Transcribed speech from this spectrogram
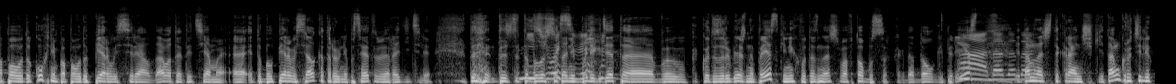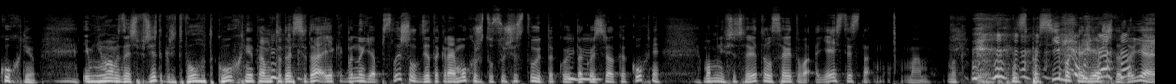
По поводу кухни, по поводу первый сериал, да, вот этой темы. Э, Это был первый сериал, который мне посоветовали родители. То есть это было что-то, они были где-то в какой-то зарубежной поездке, у них вот, знаешь, в автобусах, когда долгий переезд, А, да, да, и там, значит, экранчики, и там крутили кухню. И мне мама, значит, приезжает и говорит, вот, кухня там туда-сюда. Я как бы, ну, я слышал где-то краем уха, что существует такой, такой сериал, как «Кухня». Мама мне все советовала, советовала. А я, естественно, мам, ну, спасибо, конечно, но я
